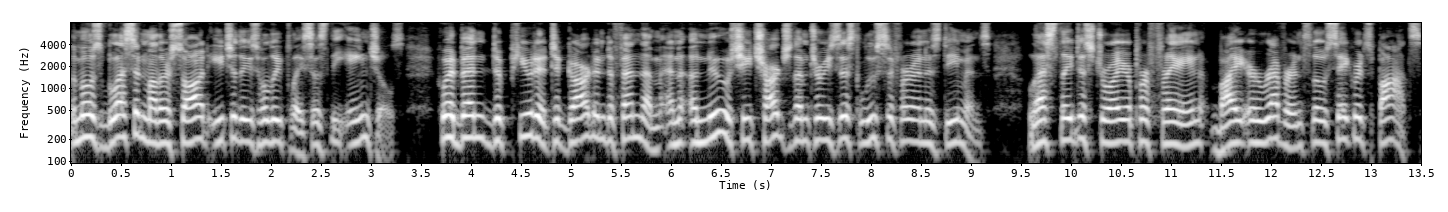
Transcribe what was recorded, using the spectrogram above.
The most blessed Mother saw at each of these holy places the angels, who had been deputed to guard and defend them, and anew she charged them to resist Lucifer and his demons, lest they destroy or profane by irreverence those sacred spots,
